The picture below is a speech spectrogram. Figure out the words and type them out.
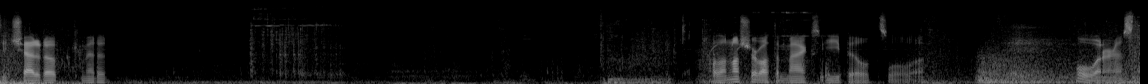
He chatted up, committed. Well, I'm not sure about the max E build. It's a little, uh, a little interesting.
